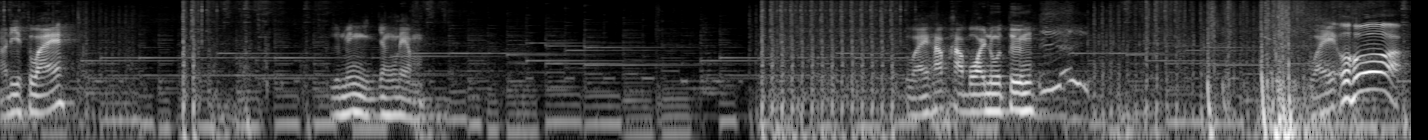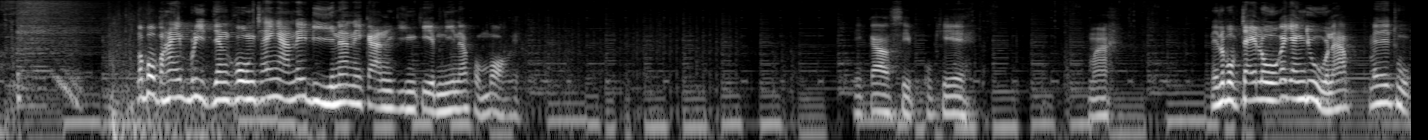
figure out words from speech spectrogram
อดีสวย นแม่งยังแหลมสวยครับคาร์บอยนูตึงสวยโอ้โหระบบไฮบริดยังคงใช้งานได้ดีนะในการยิงเกมนี้นะผมบอกเลยนี่90 โอเค มา ในระบบใจโลก็ยังอยู่นะครับ ไม่ได้ถูก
